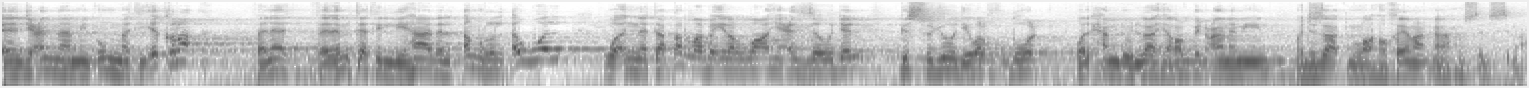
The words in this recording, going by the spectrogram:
أن يجعلنا من أمة إقرأ فنمتثل لهذا الأمر الأول وأن نتقرب إلى الله عز وجل بالسجود والخضوع والحمد لله رب العالمين. وجزاكم الله خيرا. على حسن الاستماع.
